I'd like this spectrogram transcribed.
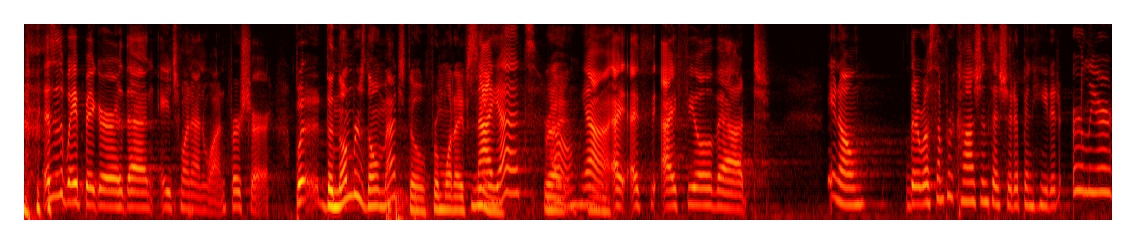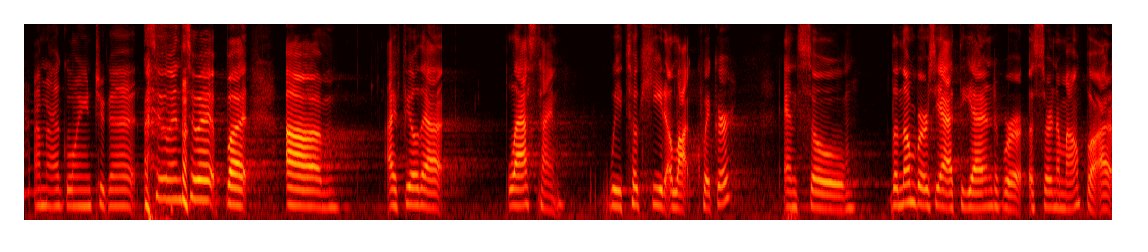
this is way bigger than H1N1 for sure. But the numbers don't match though, from what I've seen. Not yet. Right. No. Yeah. I I, th- I feel that, you know, there was some precautions that should have been heeded earlier. I'm not going to get too into it, but um, I feel that last time we took heed a lot quicker, and so the numbers, yeah, at the end were a certain amount, but I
